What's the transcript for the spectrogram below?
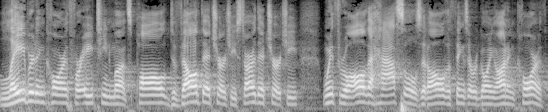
labored in Corinth for 18 months. Paul developed that church. He started that church. He went through all the hassles and all the things that were going on in Corinth.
